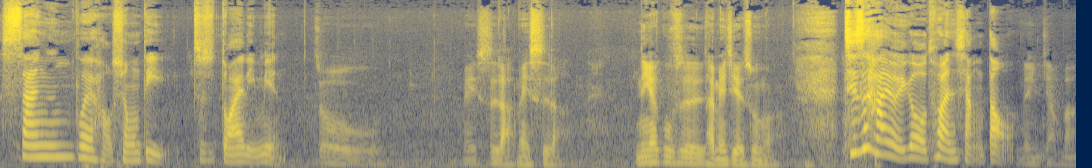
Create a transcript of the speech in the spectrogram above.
三位好兄弟，就是躲在里面。就没事啦，没事啦。应该故事还没结束吗？其实还有一个，我突然想到，那你讲吧。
